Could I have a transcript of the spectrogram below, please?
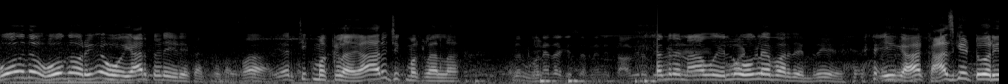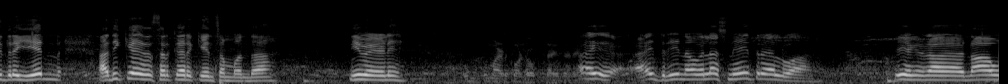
ಹೋದ ಹೋಗೋರಿಗೆ ಹೋ ಯಾರು ತಡೆ ಹಿಡಿಯೋಕ್ಕಾಗ್ತದಪ್ಪ ಯಾರು ಚಿಕ್ಕ ಮಕ್ಕಳ ಯಾರು ಚಿಕ್ಕ ಮಕ್ಕಳಲ್ಲ. ಅಂದರೆ ನಾವು ಎಲ್ಲೂ ಹೋಗ್ಲೇಬಾರ್ದೇನ್ರಿ? ಈಗ ಖಾಸಗಿ ಟೂರ್ ಇದ್ದರೆ ಏನು ಅದಕ್ಕೆ ಸರ್ಕಾರಕ್ಕೆ ಏನು ಸಂಬಂಧ? ನೀವೇ ಹೇಳಿ. ಆಯ್ ಆಯ್ತು ರೀ ನಾವೆಲ್ಲ ಸ್ನೇಹಿತರೆ ಅಲ್ವಾ? ಈಗ ನಾವು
